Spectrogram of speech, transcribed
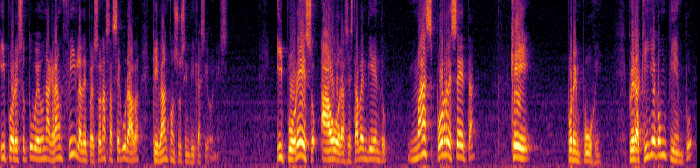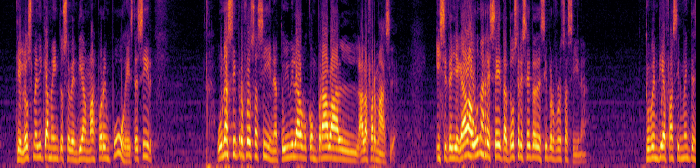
y por eso tuve una gran fila de personas aseguradas que van con sus indicaciones. Y por eso ahora se está vendiendo más por receta que por empuje. Pero aquí llega un tiempo que los medicamentos se vendían más por empuje, es decir, una ciprofloxacina, tú ibas y la comprabas a la farmacia, y si te llegaba una receta, dos recetas de ciprofloxacina, tú vendías fácilmente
